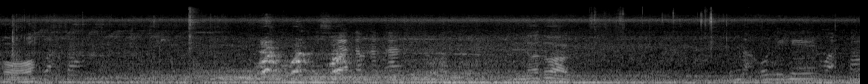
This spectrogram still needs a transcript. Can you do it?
Oo. Wa pa. Siya daw nag-asin. Hindi na tawag. Kung na ulihi, wa pa.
